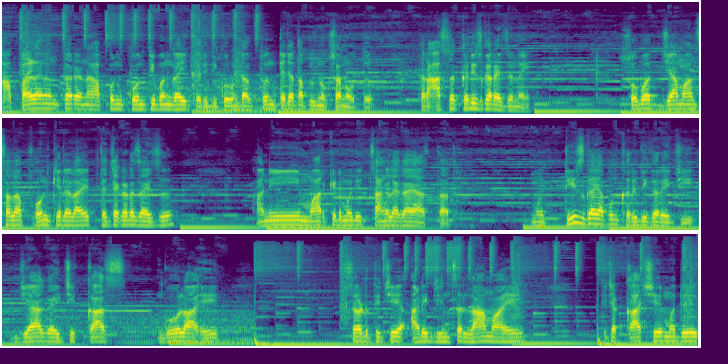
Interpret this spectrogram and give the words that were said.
फापाळल्यानंतर आहे ना आपण कोणती पण गाई खरेदी करून टाकतो आणि त्याच्यात आपलं नुकसान होतं. तर असं कधीच करायचं नाही. सोबत ज्या माणसाला फोन केलेला आहे त्याच्याकडे जायचं आणि मार्केटमध्ये चांगल्या गाय असतात. मग तीच गाय आपण खरेदी करायची ज्या गाईची कास गोल आहे सड तिचे अडीच इंच लांब आहे तिच्या काशेमध्ये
